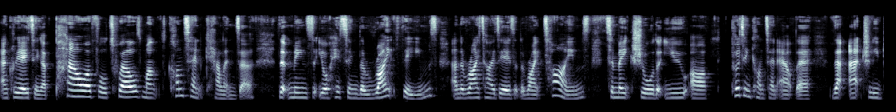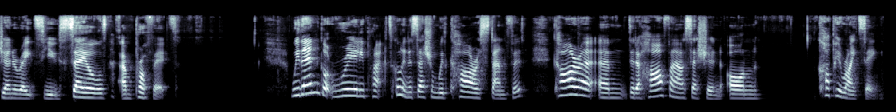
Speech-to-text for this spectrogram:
and creating a powerful 12 month content calendar that means that you're hitting the right themes and the right ideas at the right times to make sure that you are putting content out there that actually generates you sales and profit. We then got really practical in a session with Cara Stanford. Cara um, did a half hour session on copywriting.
